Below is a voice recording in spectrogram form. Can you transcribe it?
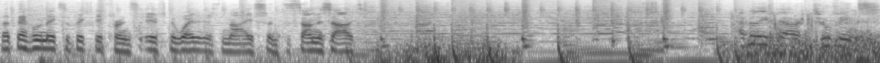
That definitely makes a big difference if the weather is nice and the sun is out I believe there are two things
